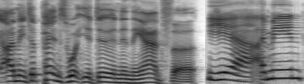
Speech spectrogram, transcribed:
I mean, depends what you're doing in the advert. Yeah, I mean,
